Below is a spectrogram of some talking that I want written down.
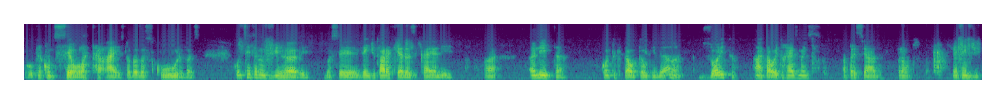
o que aconteceu lá atrás, todas as curvas. Quando você entra no DV você vem de paraquedas e cai ali. Ah, Anitta, quanto que tá o token dela? 18? Ah, tá 8 reais mais apreciado. Pronto, já entendi.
